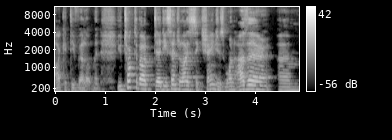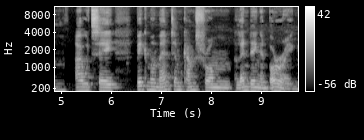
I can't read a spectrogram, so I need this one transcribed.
market development. You talked about uh, decentralized exchanges. One other, um, I would say, big momentum comes from lending and borrowing,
